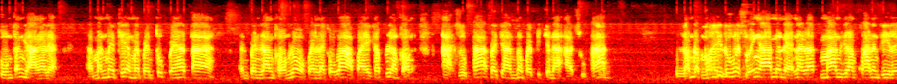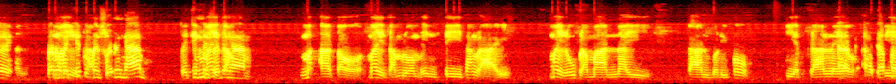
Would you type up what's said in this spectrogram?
พุงทั้งอย่างอะแหละมันไม่เที่ยงมันเป็นทุกข์เป็นอัตตา มันเป็นรังของโลกเป็นอะไรก็ว่าไปครับ เรื่องของอาสุภะประจารย์ต้องไปพิจารณาอาสุภะสำหรับคนที่ดูว่าสวยงามนั่นแหละนะครับมารรังควานทันทีเลยเราเราไปคิดว่าเป็นสวยเป็นงาม แต่จริงไม่สวยงามมะอ่าต่อไม่สำรวมอินทรีย์ทั้งหลาย ไม่รู้ประมาณในการบริโภค เกียรติการแล้วเอาครับพอ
